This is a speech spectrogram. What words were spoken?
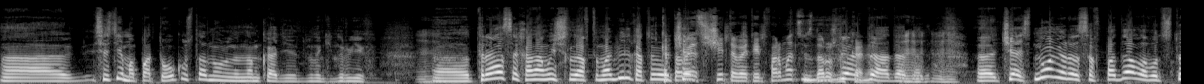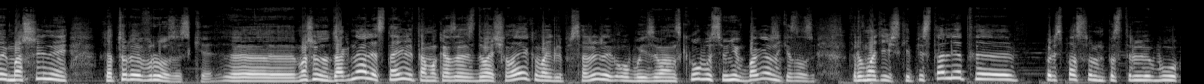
А, система поток установлена на МКАДе и многих других угу. а, трассах. Она вычислила автомобиль, который... Которая часть... считывает информацию с дорожных да, камер. Да, да, да. Угу. да. Часть номера совпадала вот с той машиной, которая в розыске. Э, машину догнали, остановили, там оказались два человека, водили пассажиры, оба из Ивановской области. У них в багажнике оказался травматический пистолет э, приспособлен по стрельбу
